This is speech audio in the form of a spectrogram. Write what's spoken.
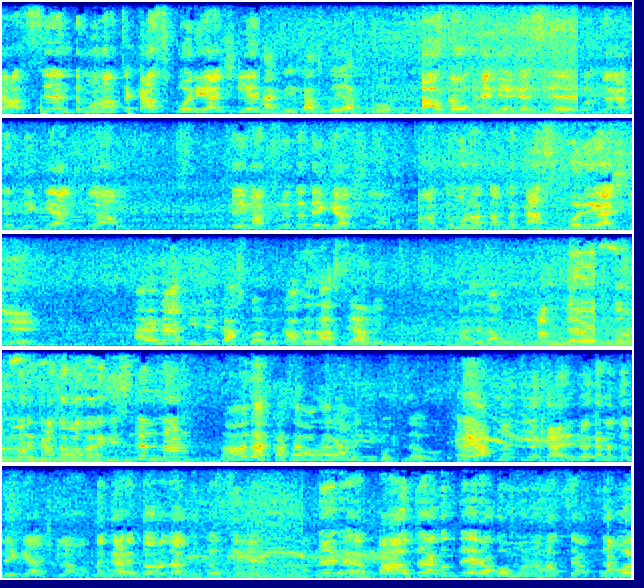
যাচ্ছেন তো মনে হচ্ছে কাজ করে আসলেন চাকরি কাজ করে আসব গাওটাও ঘামিয়ে গেছে কোন জায়গাতে দেখে আসলাম এই মাত্রই তো দেখে আসলাম আমার তো মনে হচ্ছে কাজ করে আসলেন? আরে না কিছুই কাজ করব? কাজে যাচ্ছি আমি। আপনি তরুণ মানে কাঁচা বাজারে গেছিলেন না? না না কাঁচা বাজারে আমি কি করতে যাব? আপনার গাড়ির ওখানে তো দেখে আসলাম। আপনার গাড়ির দরজা গুতোচ্ছিলেন আপনার পাও তো এখন তো এরকম মনে হচ্ছে। আপনার বল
